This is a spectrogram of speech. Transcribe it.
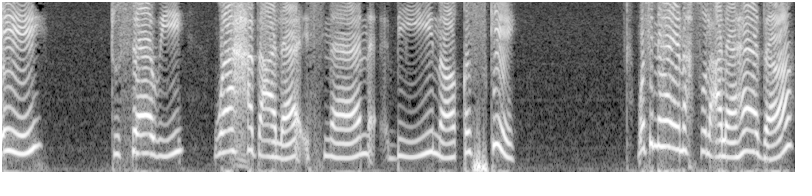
A تساوي واحد على اثنان B ناقص K. وفي النهاية نحصل على هذا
